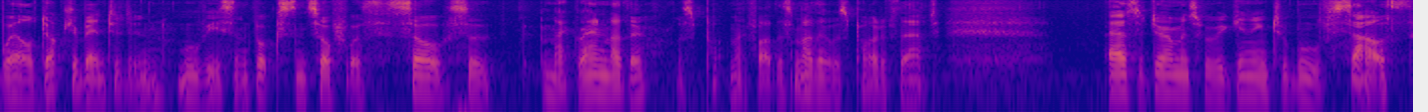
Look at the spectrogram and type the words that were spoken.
well documented in movies and books and so forth. So, so my grandmother was my father's mother was part of that. As the Germans were beginning to move south,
